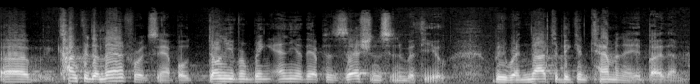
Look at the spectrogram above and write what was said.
uh, conquered the land, for example, don't even bring any of their possessions in with you. We were not to be contaminated by them.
